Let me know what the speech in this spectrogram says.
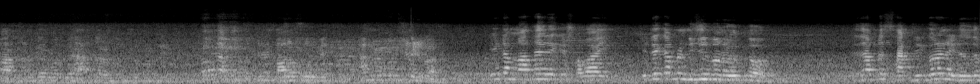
পাঁচজনকে বলবে হাত ধরে করবে, তখন আপনি বলছেন ভালো চলবে। আমরা এটা মাথায় রেখে সবাই, এটাকে আপনার নিজের মনে করতে হবে। যদি আপনি চাকরি করেন, এটা যদি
